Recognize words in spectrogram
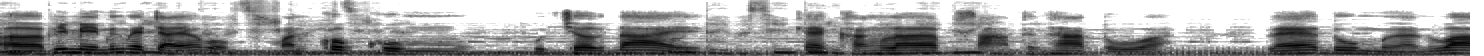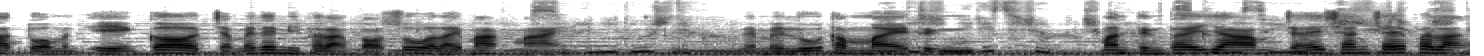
เออพี่เมย์นึกในใจครับผม มันควบคุม ขุนเชิดได้ แค่ครั้งละ 3-5 ตัว และดูเหมือนว่าตัวมันเองก็จะไม่ได้มีพลังต่อสู้อะไรมากมาย และไม่รู้ทำไมถึงมันถึงพยายามจะให้ฉันใช้พลัง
